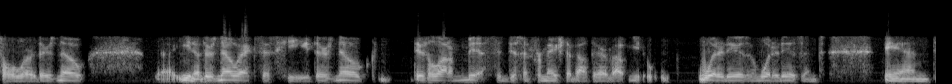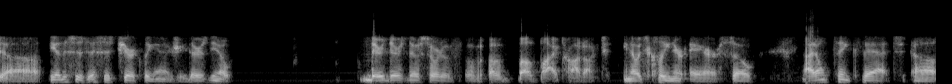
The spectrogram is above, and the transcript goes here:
solar. There's no, uh, you know, there's no excess heat. There's no, there's a lot of myths and disinformation about there about you know, what it is and what it isn't. And uh, yeah, this is this is pure clean energy. There's you know there there's no sort of, of byproduct. You know, it's cleaner air. So I don't think that uh,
